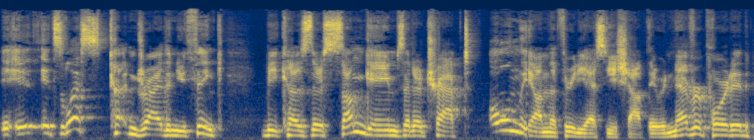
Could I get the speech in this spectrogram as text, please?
it, it's less cut and dry than you think because there's some games that are trapped only on the 3DS eShop. They were never ported.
